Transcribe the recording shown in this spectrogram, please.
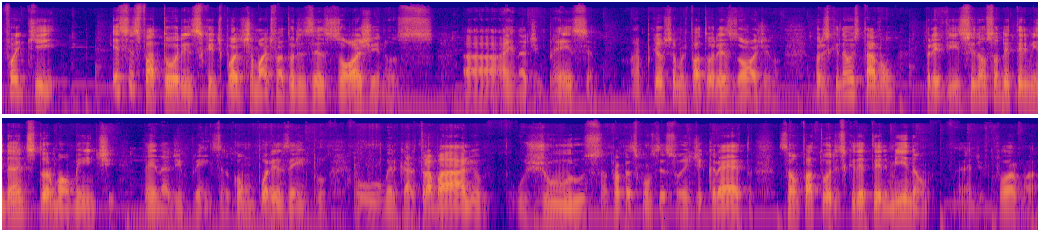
foi que esses fatores que a gente pode chamar de fatores exógenos à inadimplência, né? por que eu chamo de fator exógeno? Fatores que não estavam previstos e não são determinantes normalmente da inadimplência, como por exemplo o mercado de trabalho, os juros, as próprias concessões de crédito, são fatores que determinam né, de forma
